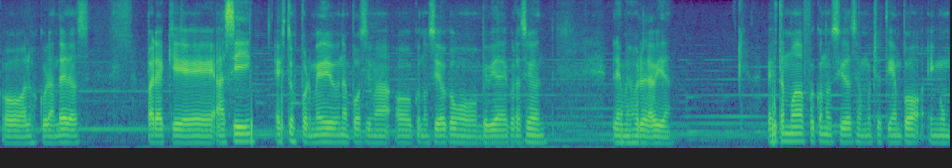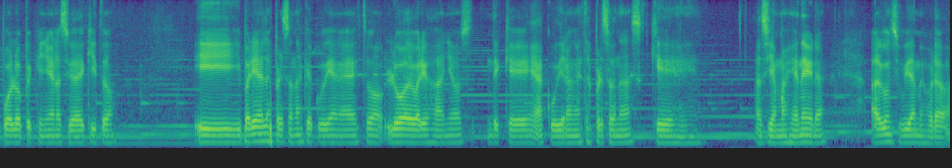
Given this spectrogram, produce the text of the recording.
o a los curanderos, para que así estos por medio de una pócima o conocido como bebida de curación les mejore la vida. Esta moda fue conocida hace mucho tiempo en un pueblo pequeño en la ciudad de Quito y varias de las personas que acudían a esto, luego de varios años de que acudieran a estas personas que hacían magia negra, algo en su vida mejoraba.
